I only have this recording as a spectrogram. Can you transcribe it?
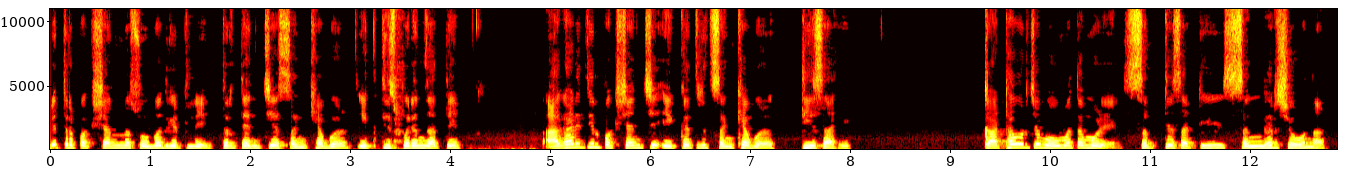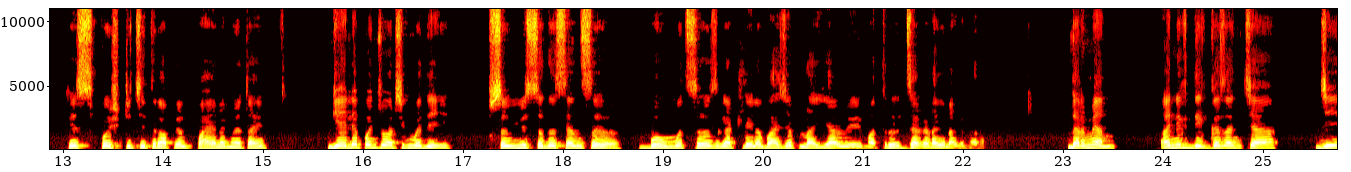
मित्र पक्षांना सोबत घेतले तर त्यांचे संख्याबळ एकतीस पर्यंत जाते. आघाडीतील पक्षांचे एकत्रित संख्याबळ तीस आहे. काठावरच्या बहुमतामुळे सत्तेसाठी संघर्ष होणार हे स्पष्ट चित्र आपल्याला पाहायला मिळत आहे. गेल्या पंचवार्षिकमध्ये सव्वीस सदस्यांसह बहुमत सहज गाठलेल्या भाजपला यावेळी मात्र झगडावे लागणार. दरम्यान अनेक दिग्गजांच्या जे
